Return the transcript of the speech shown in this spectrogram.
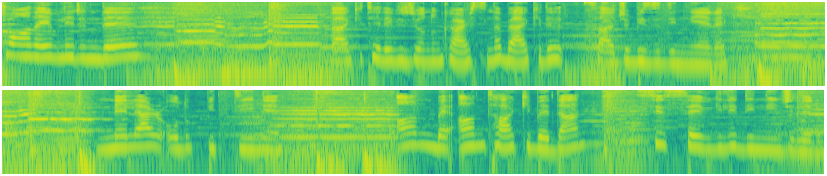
şu an evlerinde belki televizyonun karşısında belki de sadece bizi dinleyerek neler olup bittiğini an be an takip eden siz sevgili dinleyicilerim.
